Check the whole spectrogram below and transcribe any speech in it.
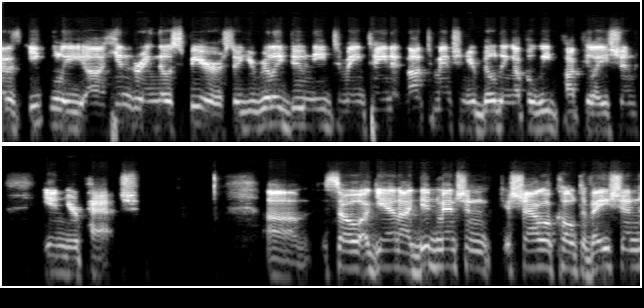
that is equally uh, hindering those spears. So you really do need to maintain it, not to mention you're building up a weed population in your patch. Um, so again, I did mention shallow cultivation.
